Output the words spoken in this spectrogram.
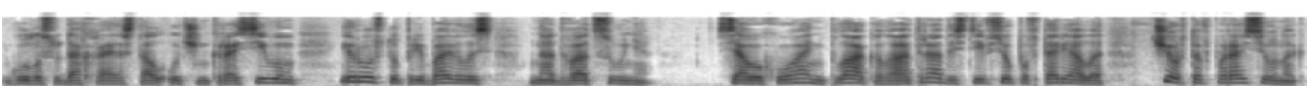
Голос у Дахая стал очень красивым, и росту прибавилось на два цуня. Сяо Хуань плакала от радости и все повторяла «Чертов поросенок!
